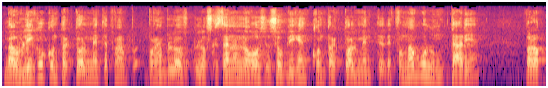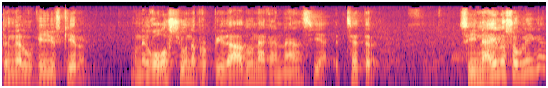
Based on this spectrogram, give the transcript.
Me obligo contractualmente, por ejemplo, los que están en el negocio se obligan contractualmente de forma voluntaria para obtener algo que ellos quieran. Un negocio, una propiedad, una ganancia, etc. Si nadie los obliga,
